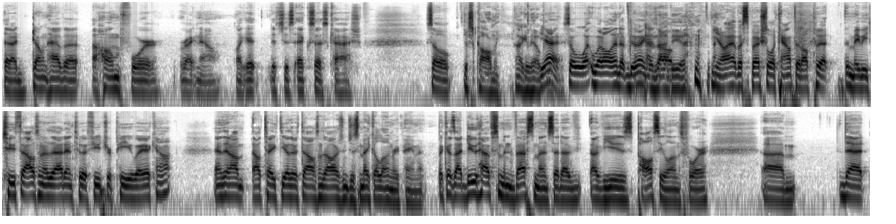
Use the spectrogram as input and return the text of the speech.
that I don't have a, a home for right now. Like it, it's just excess cash. So just call me. I can help. Yeah. You. So what, what I'll end up doing is I'll, you know, I have a special account that I'll put maybe two thousand of that into a future PUA account and then I'll, I'll take the other thousand dollars and just make a loan repayment because I do have some investments that I've I've used policy loans for. Um, that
